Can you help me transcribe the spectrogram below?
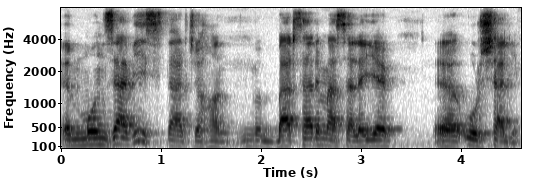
منزوی است در جهان بر سر مسئله اورشلیم.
